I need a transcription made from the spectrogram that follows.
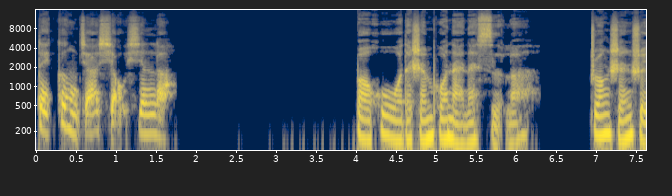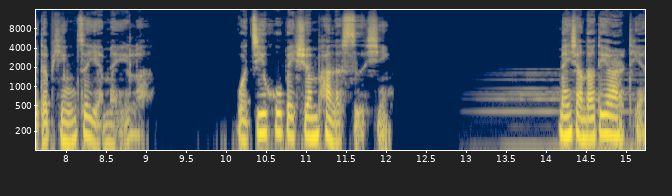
得更加小心了。保护我的神婆奶奶死了，装神水的瓶子也没了，我几乎被宣判了死刑。没想到第二天，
